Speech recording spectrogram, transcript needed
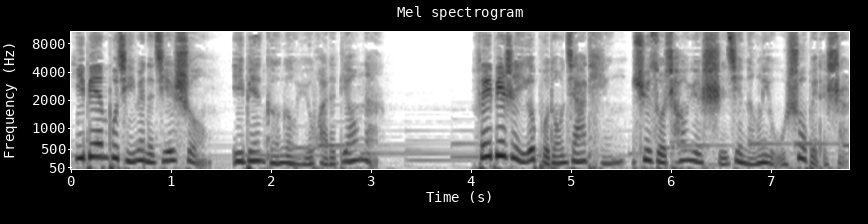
一边不情愿的接受，一边耿耿于怀的刁难，非逼着一个普通家庭去做超越实际能力无数倍的事儿，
